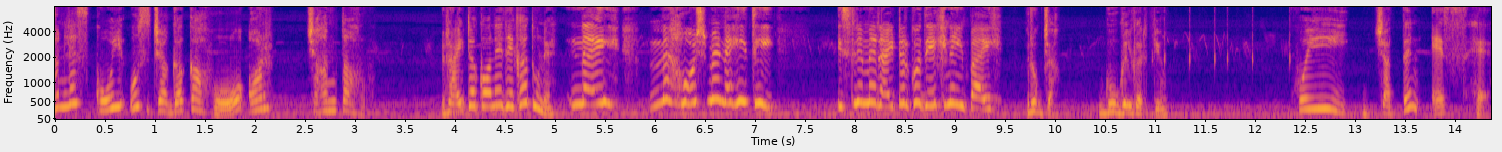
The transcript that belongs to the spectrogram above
अनलेस कोई उस जगह का हो और जानता हो। राइटर कौन है देखा तूने? नहीं मैं होश में नहीं थी इसलिए मैं राइटर को देख नहीं पाई। रुक जा गूगल करती हूँ। कोई जतिन एस है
